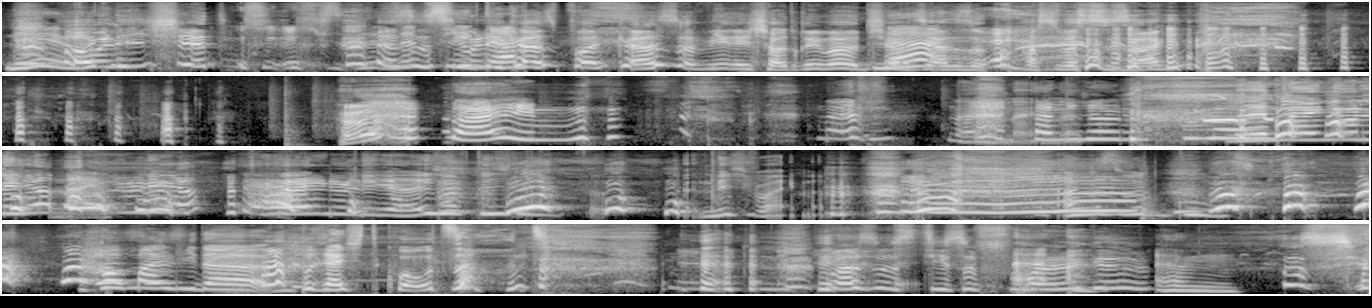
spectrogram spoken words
nee, wirklich. shit! Ich, ich Das sitz ist Julikas Podcast und Miri schaut rüber und schaut Na. sie an so, hast du was zu sagen? Nein! Nein, nein, Kann nein. ich auch nicht. Nein, nein, Julia, nein, Julia. Nein, Julia, ich hab dich lieb. Nicht weinen. Alles wird gut. Hau mal wieder Brecht-Quotes aus. Was ist diese Folge? Ähm, Das ist ja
